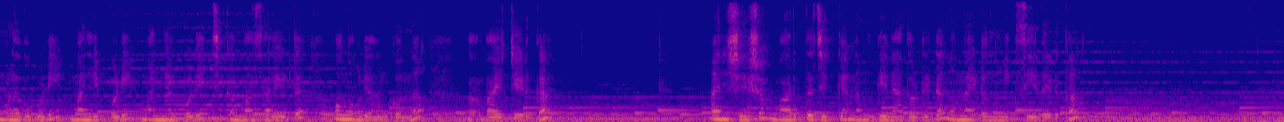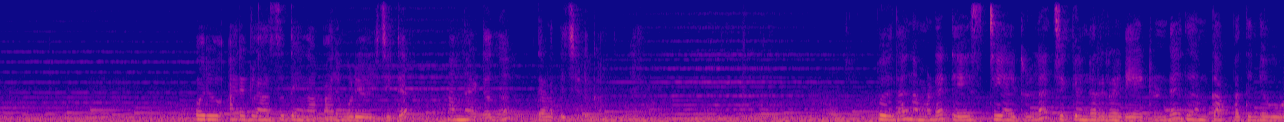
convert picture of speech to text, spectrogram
മുളക് പൊടി മല്ലിപ്പൊടി മഞ്ഞൾപ്പൊടി ചിക്കൻ മസാല ഇട്ട് ഒന്നുകൂടി നമുക്കൊന്ന് വഴറ്റിയെടുക്കാം. അതിനുശേഷം വറുത്ത ചിക്കൻ നമുക്ക് ഇതിനകത്തോട്ടിട്ട് നന്നായിട്ടൊന്ന് മിക്സ് ചെയ്തെടുക്കാം. ഒരു അര ഗ്ലാസ് തേങ്ങാപ്പാലും കൂടി ഒഴിച്ചിട്ട് നന്നായിട്ടൊന്ന് തിളപ്പിച്ചെടുക്കാം. ഇപ്പോൾ ഇതാ നമ്മുടെ ടേസ്റ്റി ആയിട്ടുള്ള ചിക്കൻ കറി റെഡി ആയിട്ടുണ്ട്. ഇത് നമുക്ക് അപ്പത്തിന്റെ കൂടെ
